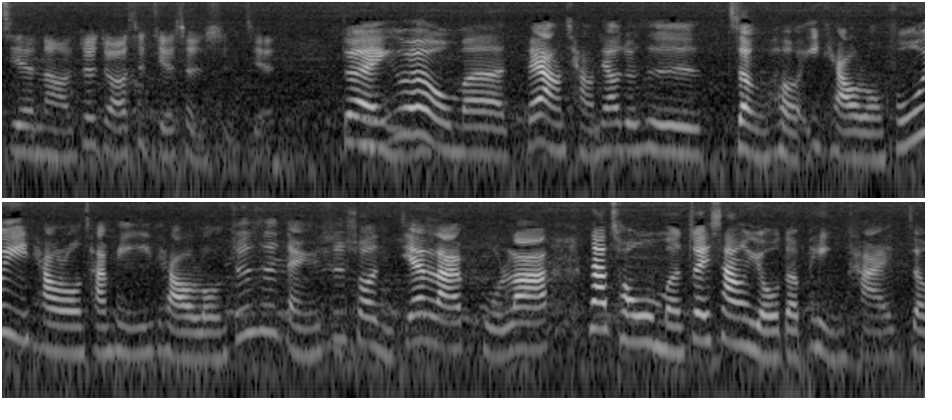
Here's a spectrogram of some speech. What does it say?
间啊，最主要是节省时间。对，因为我们非常强调就是整合一条龙，服务一条龙，产品一条龙，就是等于是说，你今天来普拉，那从我们最上游的品牌整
